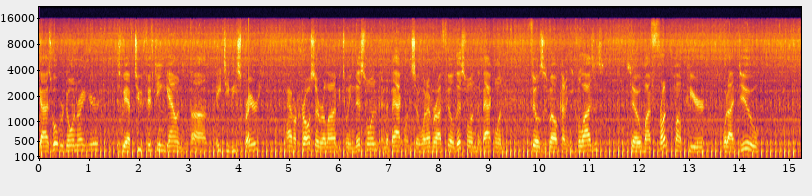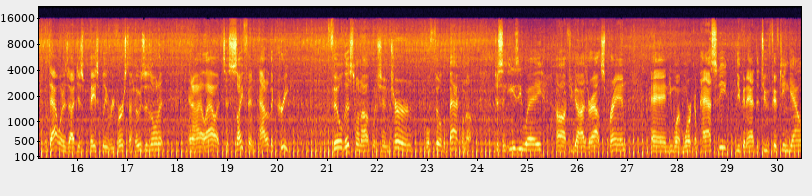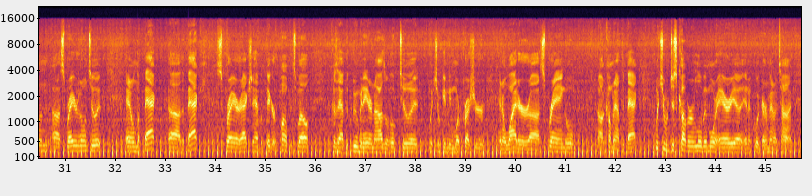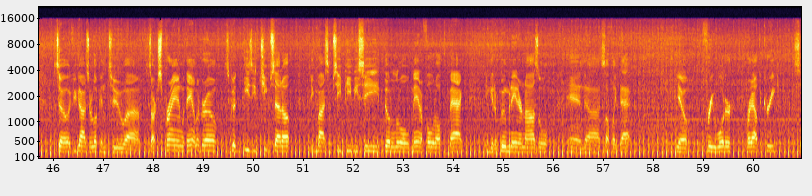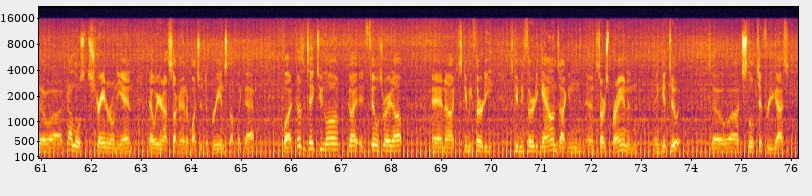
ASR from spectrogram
Guys, what we're doing right here is we have two 15 gallon uh, ATV sprayers. I have a crossover line between this one and the back one. So whenever I fill this one, the back one fills as well, kind of equalizes. So my front pump here, what I do with that one is I just basically reverse the hoses on it and I allow it to siphon out of the creek, fill this one up, which in turn will fill the back one up. Just an easy way uh, if you guys are out spraying and you want more capacity, you can add the two 15 gallon uh, sprayers onto it. And on the back, uh, the back sprayer actually have a bigger pump as well because I have the Boominator nozzle hooked to it, which will give me more pressure and a wider uh, spray angle uh, coming out the back, which will just cover a little bit more area in a quicker amount of time. So if you guys are looking to uh, start spraying with Antler Grow, it's a good, easy, cheap setup. You can buy some CPVC, build a little manifold off the back, you can get a Boominator nozzle, and uh, stuff like that. You know, free water right out the creek. So uh, it's got a little strainer on the end. That way you're not sucking in a bunch of debris and stuff like that. But it doesn't take too long. It fills right up, and uh, just give me 30. Just give me 30 gallons. I can and start spraying and, and get to it. So uh, just a little tip for you guys.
